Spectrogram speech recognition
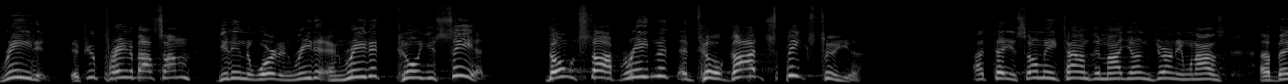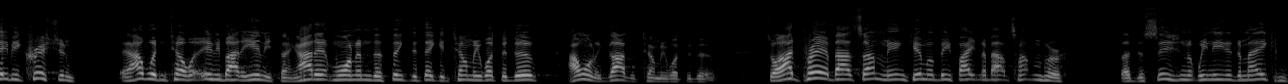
Read it. If you're praying about something, get in the Word and read it, and read it till you see it. Don't stop reading it until God speaks to you. I tell you, so many times in my young journey when I was a baby Christian, I wouldn't tell anybody anything. I didn't want them to think that they could tell me what to do. I wanted God to tell me what to do. So I'd pray about something. Me and Kim would be fighting about something, or a decision that we needed to make, and,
